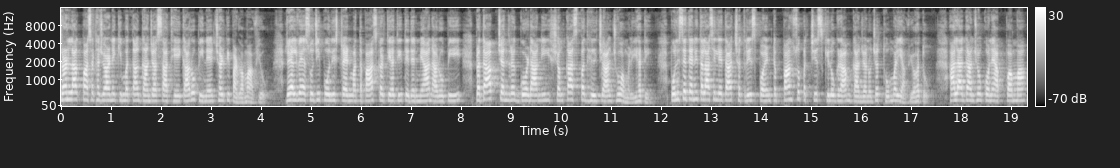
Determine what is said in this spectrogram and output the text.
ત્રણ લાખ પાસઠ હજારની કિંમતના ગાંજા સાથે એક આરોપીને ઝડપી પાડવામાં આવ્યો. રેલવે એસઓજી પોલીસ ટ્રેનમાં તપાસ કરતી હતી. તે દરમિયાન આરોપી પ્રતાપચંદ્ર ગોડાની શંકાસ્પદ હિલચાલ જોવા મળી હતી. પોલીસે તેની તલાશી લેતા છત્રીસ પોઈન્ટ પાંચસો પચીસ કિલોગ્રામ ગાંજાનો જથ્થો મળી આવ્યો હતો. હાલ આ ગાંજો કોને આપવામાં,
